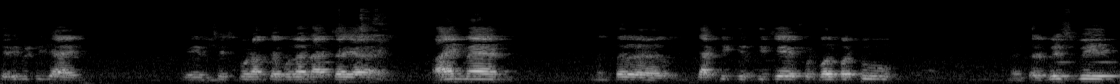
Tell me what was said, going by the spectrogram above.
सेलिब्रिटी जे आहेत ते विशेष करून आमच्या मुलांना आजच्या या आयन मॅन नंतर जागतिक कीर्तीचे फुटबॉलपटू नंतर विल स्मिथ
